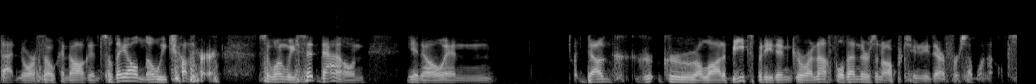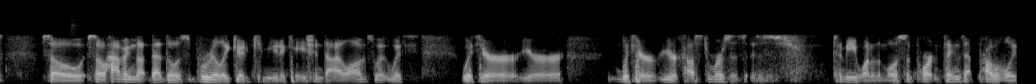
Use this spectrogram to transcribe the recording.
that North Okanagan, so they all know each other. So when we sit down, you know, and Doug grew a lot of beets, but he didn't grow enough. Well, then there's an opportunity there for someone else. So, so having that, that those really good communication dialogues with, with, with your, your, with your, your customers is, is to me one of the most important things that probably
